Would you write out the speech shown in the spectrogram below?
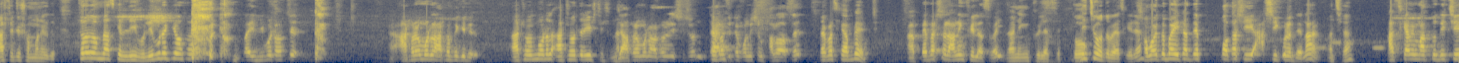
আসলে একটু সম্মান করে চলো তো আমরা আজকে লিবু। লিবুটা কি অবস্থা? ভাই? ভাই লিভোটা হচ্ছে আঠারো মডেল আঠারো থেকে আঠারো মডেল আঠারোতে রেজিস্ট্রেশন যে আঠারো মডেল আঠারো রেজিস্ট্রেশন? দুটো কন্ডিশন ভালো আছে। আজকে আপডেট পেপারসটা রানিং ফিল আছে ভাই। রানিং ফিল আছে। তো- ভাই আজকে এটা? সবাই তো ভাই এটাতে পঁচাশি আশি করে দেয় না? আচ্ছা। আজকে আমি মাত্র দিচ্ছি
